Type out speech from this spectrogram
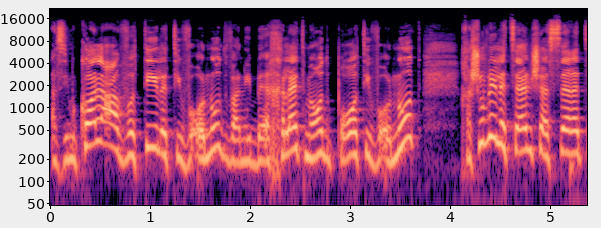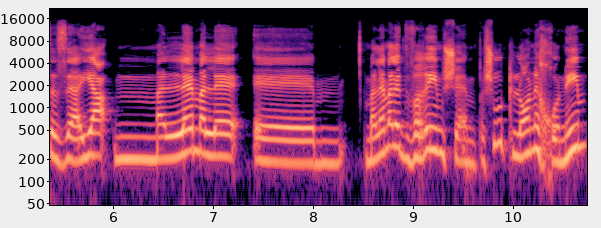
אז עם כל אהבותי לטבעונות, ואני בהחלט מאוד פרו-טבעונות, חשוב לי לציין שהסרט הזה היה מלא מלא... אה, מלא מלא דברים שהם פשוט לא נכונים,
